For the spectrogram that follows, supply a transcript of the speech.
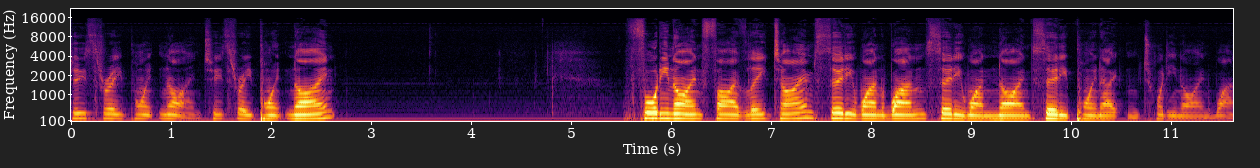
23.9. 23.9. 49.5 lead time, 31.1, 31.9, 30.8 and 29.1.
